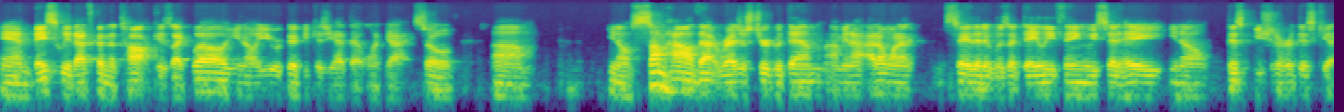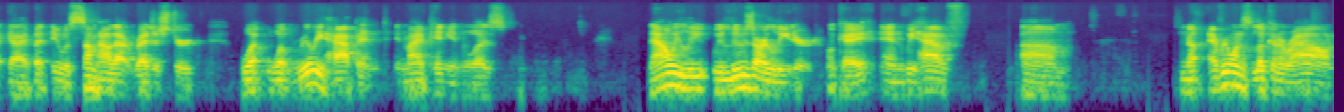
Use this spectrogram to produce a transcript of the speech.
And basically, that's been the talk is like, well, you know, you were good because you had that one guy. So, um, you know, somehow that registered with them. I mean, I, I don't want to say that it was a daily thing. We said, hey, you know, this you should have heard this guy, but it was somehow that registered. What what really happened, in my opinion, was now we le- we lose our leader, okay, and we have um, no everyone's looking around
